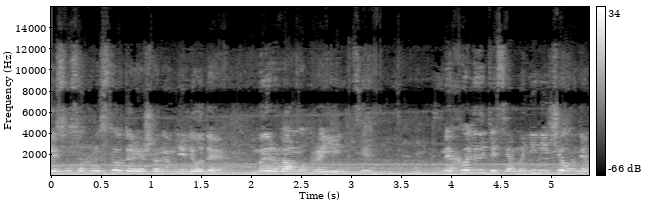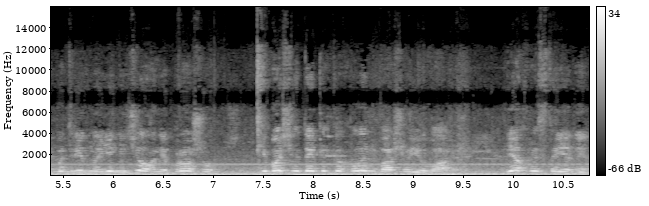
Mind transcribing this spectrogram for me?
Ісусу Христу, дорогі шановні люди! Мир вам, українці! Не хвилюйтеся, мені нічого не потрібно, я нічого не прошу, хіба що декілька хвилин вашої уваги. Я християнин.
